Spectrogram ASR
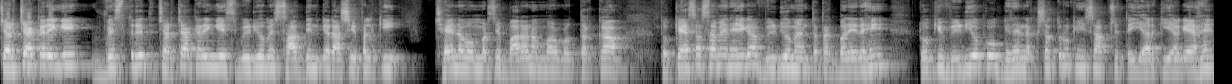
चर्चा करेंगे, विस्तृत चर्चा करेंगे इस वीडियो में सात दिन के राशिफल की, छह नवंबर से बारह नवंबर तक का। तो कैसा समय रहेगा? वीडियो में अंत तक बने रहें, क्योंकि तो वीडियो को गृह नक्षत्रों के हिसाब से तैयार किया गया है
